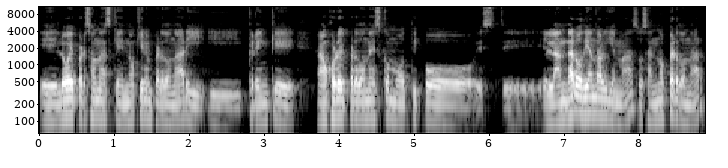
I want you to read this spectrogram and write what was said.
eh, luego hay personas que no quieren perdonar y, y creen que a lo mejor el perdón es como tipo, este, el andar odiando a alguien más, o sea, no perdonar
